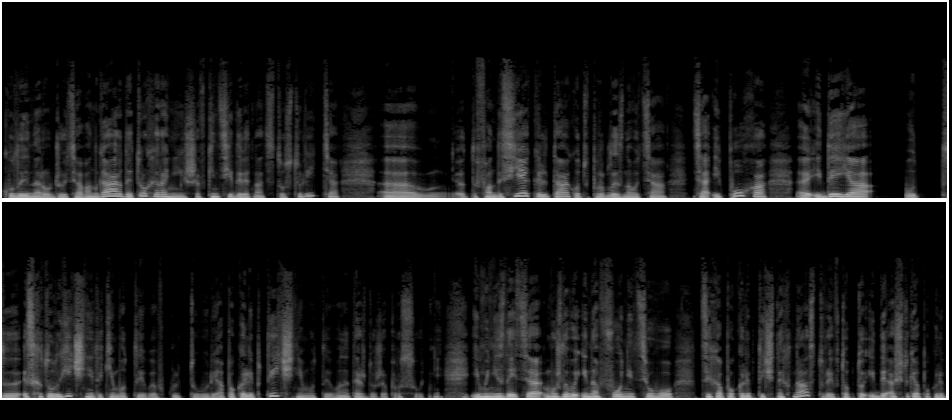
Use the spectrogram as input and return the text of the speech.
коли народжуються авангарди, трохи раніше, в кінці 19 століття, Фан де Сєкель, так, от приблизно оця ця епоха, ідея Е, есхатологічні такі мотиви в культурі, апокаліптичні мотиви, вони теж дуже присутні. І мені здається, можливо, і на фоні цього цих апокаліптичних настроїв, тобто іде, а що таке апокаліп...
